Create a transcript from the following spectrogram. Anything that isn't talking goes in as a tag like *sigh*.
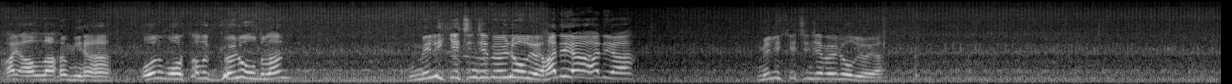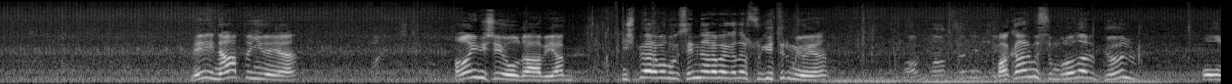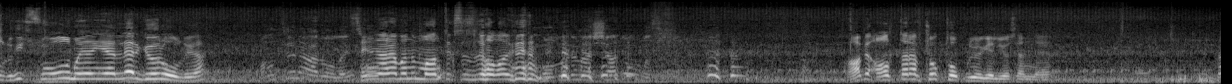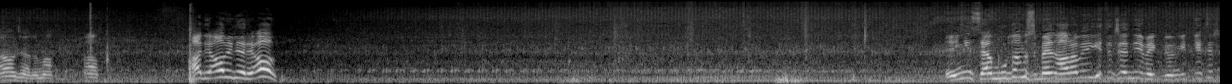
Hay Allah'ım ya. Oğlum ortalık göl oldu lan. Bu Melih geçince böyle oluyor. Hadi ya hadi ya. Melih geçince böyle oluyor ya. Melih ne yaptın yine ya? Aynı şey oldu abi ya. Hiçbir araba senin araba kadar su getirmiyor ya. Abi ne ki? Bakar mısın buralar göl oldu. Hiç su olmayan yerler göl oldu ya. Mantığı ne abi olayın? Senin arabanın mantıksızlığı olabilir mi? Kolların aşağıda olması. *laughs* Abi alt taraf çok topluyor geliyor sende ya. Al canım al. Al. Hadi al ileri al. Engin sen burada mısın? Ben arabayı getireceğim diye bekliyorum. Git getir.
